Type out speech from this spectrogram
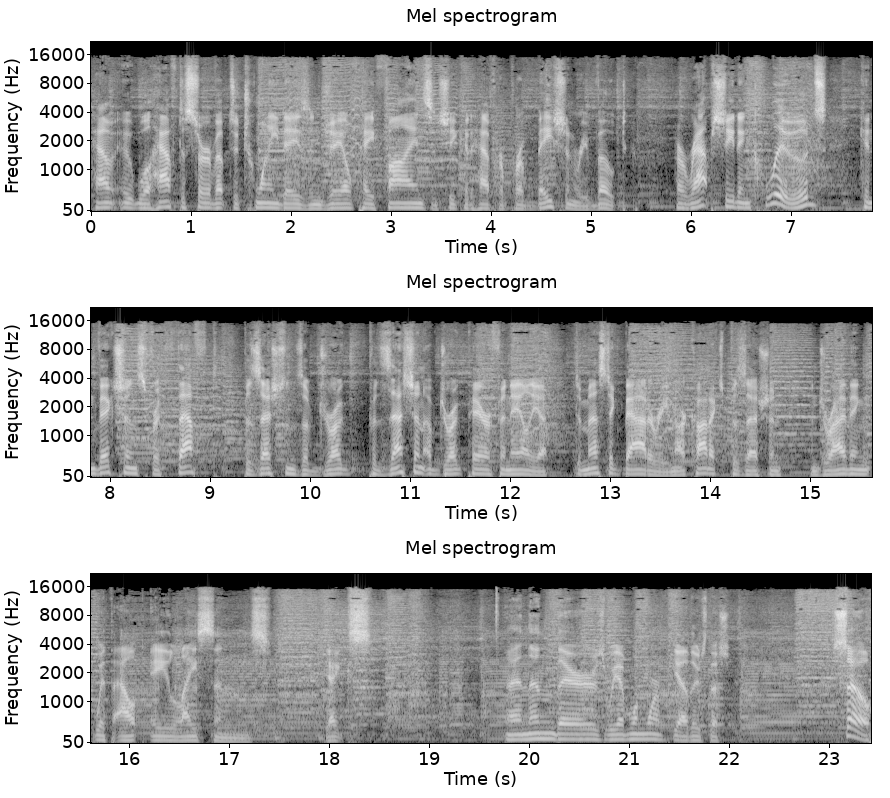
have, will have to serve up to 20 days in jail, pay fines, and she could have her probation revoked. Her rap sheet includes convictions for theft, possessions of drug possession of drug paraphernalia, domestic battery, narcotics possession, and driving without a license. Yikes. And then there's we have one more. Yeah, there's this. So,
